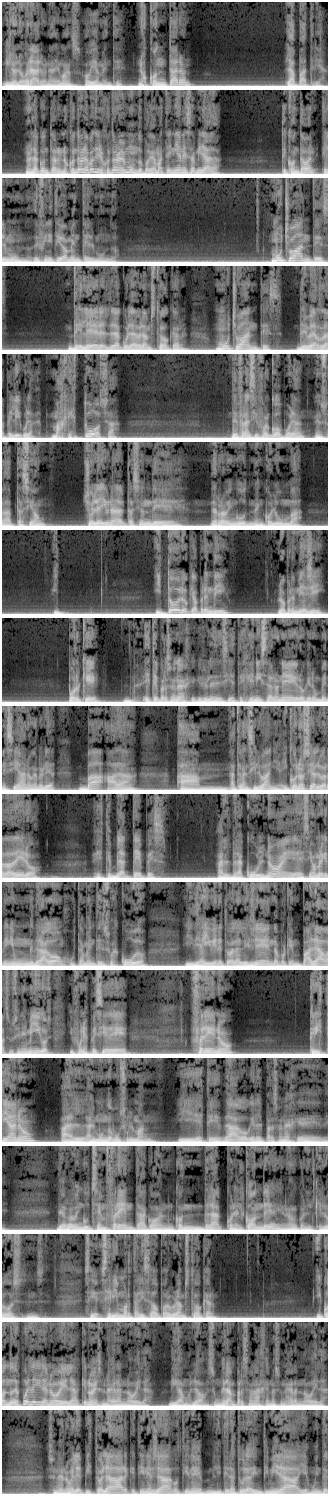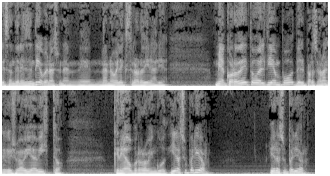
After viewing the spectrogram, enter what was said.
y lo lograron además, obviamente, nos contaron la patria. Nos la contaron, nos contaron la patria y nos contaron el mundo, porque además tenían esa mirada te contaban el mundo, definitivamente el mundo. Mucho antes de leer el Drácula de Bram Stoker, mucho antes de ver la película majestuosa de Francis Ford Coppola en su adaptación, yo leí una adaptación de, de Robin Hood en Columba y, y todo lo que aprendí, lo aprendí allí. Porque este personaje que yo les decía, este Genízaro Negro, que era un veneciano, que en realidad va a, a, Transilvania y conoce al verdadero este, Black Tepes, al Dracul, ¿no? E, ese hombre que tenía un dragón justamente en su escudo. Y de ahí viene toda la leyenda, porque empalaba a sus enemigos y fue una especie de freno cristiano al, al mundo musulmán. Y este Dago, que era el personaje de Robin Hood se enfrenta con, con, con el conde, con el que luego sería inmortalizado por Bram Stoker. Y cuando después leí la novela, que no es una gran novela, digámoslo, es un gran personaje, no es una gran novela. Es una novela epistolar que tiene hallazgos, tiene literatura de intimidad y es muy interesante en ese sentido, pero no es una, una novela extraordinaria. me acordé todo el tiempo del personaje que yo había visto creado por Robin Hood y era superior. Y era superior.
